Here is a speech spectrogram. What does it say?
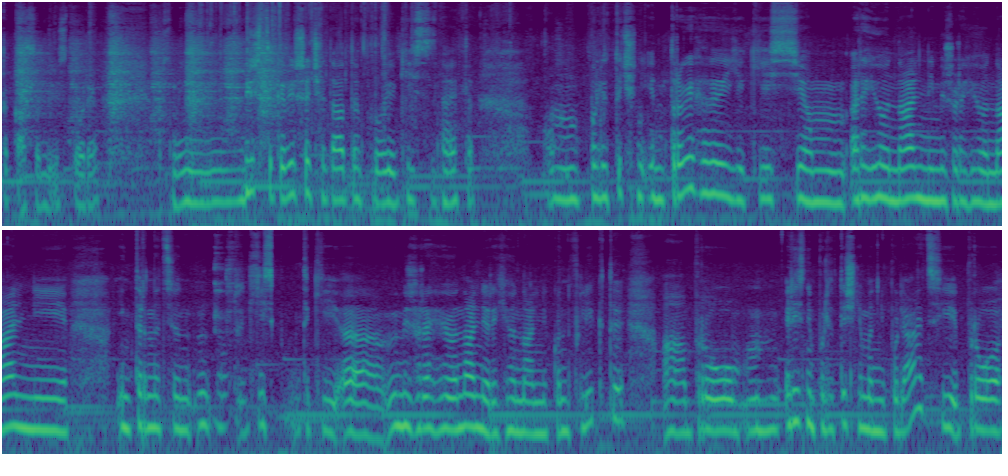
така собі історія. Мені більш цікавіше читати про якісь, знаєте, політичні інтриги, якісь ем, регіональні, міжрегіональні, інтернаціон... якісь такі е, міжрегіональні регіональні конфлікти, про різні політичні маніпуляції, про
